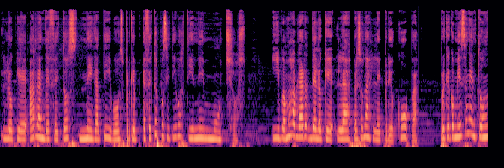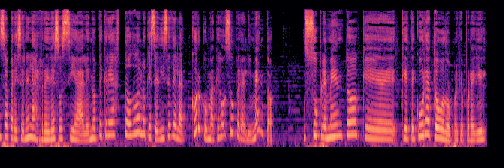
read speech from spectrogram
lo que hablan de efectos negativos, porque efectos positivos tiene muchos, y vamos a hablar de lo que las personas le preocupa, porque comienzan entonces a aparecer en las redes sociales, no te creas todo lo que se dice de la cúrcuma, que es un superalimento. Suplemento que, que te cura todo, porque por allí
